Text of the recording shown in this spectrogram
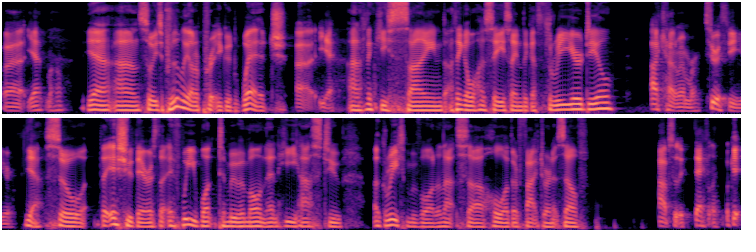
Uh, yeah, uh-huh. Yeah, and so he's presumably on a pretty good wedge. uh, yeah. And I think he signed. I think I want to say he signed like a three-year deal. I can't remember two or three year. Yeah. So the issue there is that if we want to move him on, then he has to agree to move on, and that's a whole other factor in itself. Absolutely, definitely. Okay,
